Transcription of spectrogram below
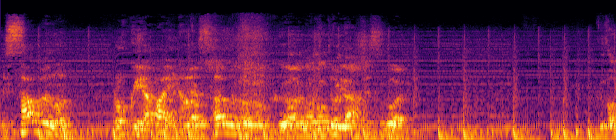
でサブの6やばいな。いやサブの6は一人すごい。いくぞ。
